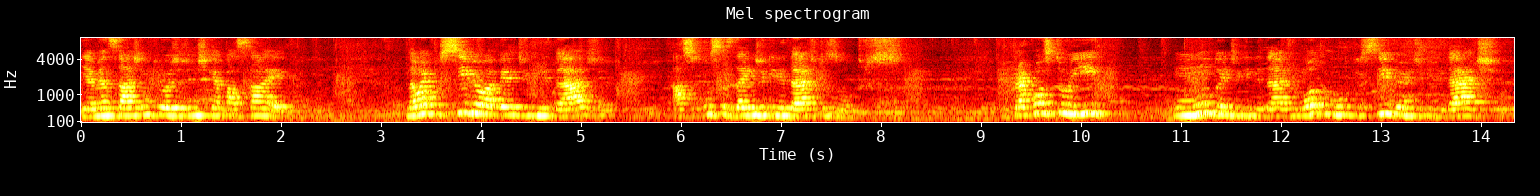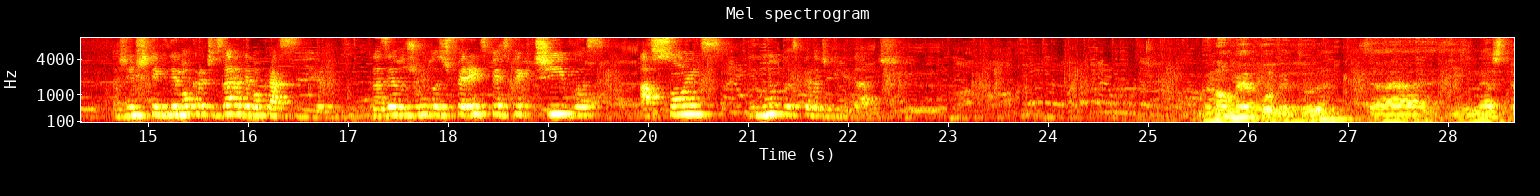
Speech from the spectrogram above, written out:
e a mensagem que hoje a gente quer passar é: não é possível haver dignidade às custas da indignidade dos outros. E para construir um mundo em dignidade, um outro mundo possível em dignidade, a gente tem que democratizar a democracia, trazendo junto as diferentes perspectivas, ações e lutas pela dignidade. Meu nome é Boaventura uh, e neste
